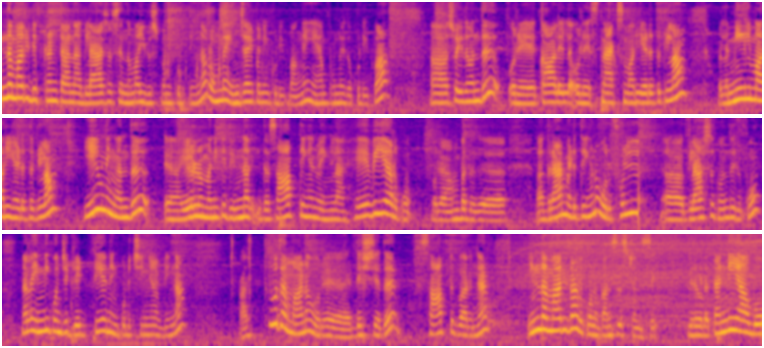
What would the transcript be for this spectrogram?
இந்த மாதிரி டிஃப்ரெண்ட்டான கிளாஸஸ் இந்த மாதிரி யூஸ் பண்ணி கொடுத்தீங்கன்னா ரொம்ப என்ஜாய் பண்ணி குடிப்பாங்க. என் பொண்ணு இதை குடிப்பா. ஸோ இது வந்து ஒரு காலையில் ஒரு ஸ்நாக்ஸ் மாதிரி எடுத்துக்கலாம். இல்லை மீல் மாதிரியும் எடுத்துக்கலாம். ஈவினிங் வந்து ஏழு மணிக்கு டின்னர் இதை சாப்பிட்டீங்கன்னு வைங்களேன் ஹெவியாக இருக்கும். ஒரு ஐம்பது கிராம் எடுத்தீங்கன்னா ஒரு ஃபுல் கிளாஸுக்கு வந்து இருக்கும். நல்லா இன்னி கொஞ்சம் கெட்டியாக நீங்கள் குடிச்சிங்க அப்படின்னா அற்புதமான ஒரு டிஷ் இது. சாப்பிட்டு பாருங்கள் இந்த மாதிரி தான் இருக்கணும் கன்சிஸ்டன்சி இதோட தண்ணியாவோ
